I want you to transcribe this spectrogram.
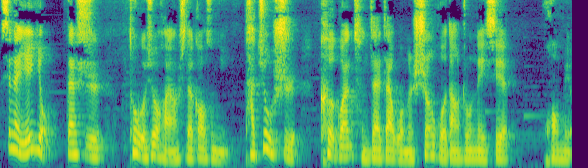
现在也有，但是脱口秀好像是在告诉你，它就是客观存在在我们生活当中那些荒谬。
